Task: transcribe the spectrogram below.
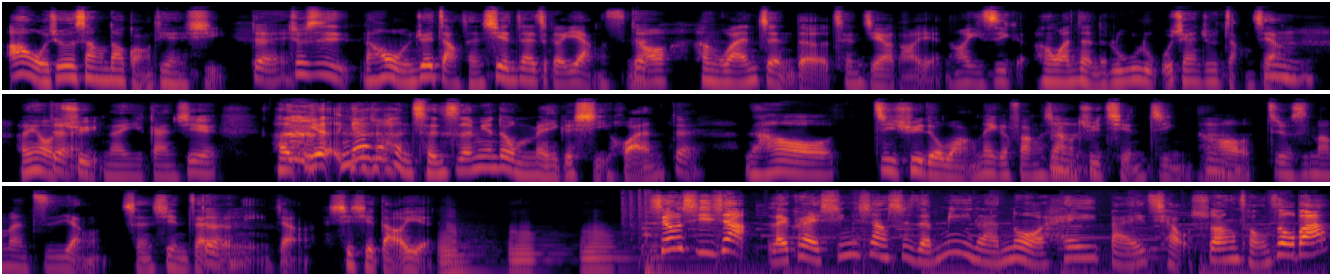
啊，我就是上到广电系，对，就是然后我们就会长成现在这个样子，然后很完整的陈洁瑶导演，然后也是一个很完整的露露，我现在就是长这样，很有趣。那也感谢。很也应该说很诚实的面对我们每一个喜欢，对，然后继续的往那个方向去前进，嗯、然后就是慢慢滋养成现在的你，对这样。谢谢导演。休息一下，来块新上市的蜜兰诺黑白巧双重奏吧。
